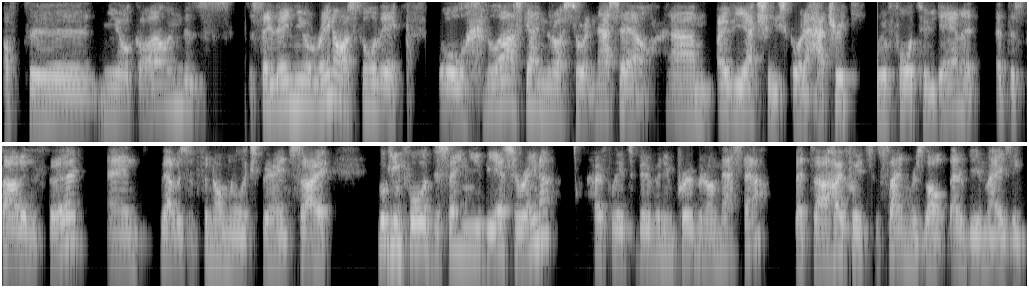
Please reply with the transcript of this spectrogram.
off to New York Islanders to see their new arena. I saw there, well, the last game that I saw at Nassau, um, Ovi actually scored a hat trick. We were 4 2 down at, at the start of the third, and that was a phenomenal experience. So looking forward to seeing UBS Arena. Hopefully, it's a bit of an improvement on Nassau, but uh, hopefully, it's the same result. That'd be amazing.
